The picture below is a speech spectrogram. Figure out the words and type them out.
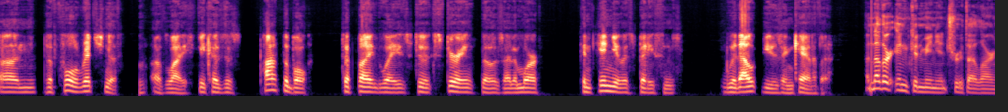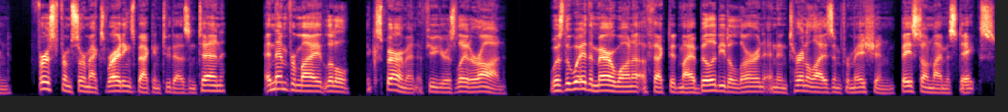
on the full richness of life because it's possible to find ways to experience those on a more continuous basis without using cannabis. Another inconvenient truth I learned, first from Cermak's writings back in 2010, and then from my little experiment a few years later on, was the way the marijuana affected my ability to learn and internalize information based on my mistakes.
